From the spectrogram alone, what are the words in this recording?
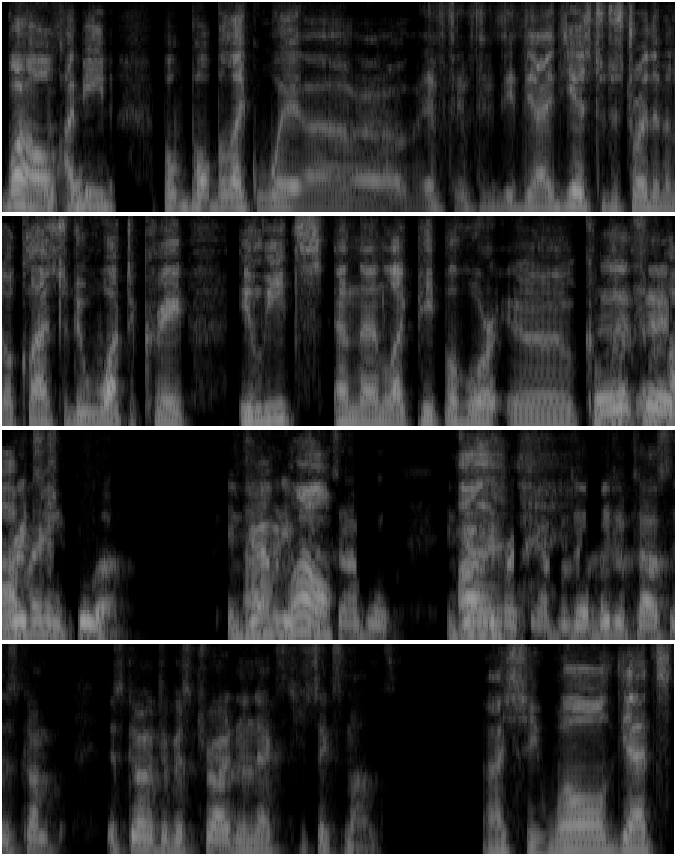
Well, I mean, but, but, but like, uh, if, if, if, the idea is to destroy the middle class, to do what? To create elites and then like people who are uh, completely Let's say rich and poor. In uh, Germany, uh, well, for example, in Germany, uh, for example, the middle class is com- is going to be destroyed in the next six months. I see. Well, that's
